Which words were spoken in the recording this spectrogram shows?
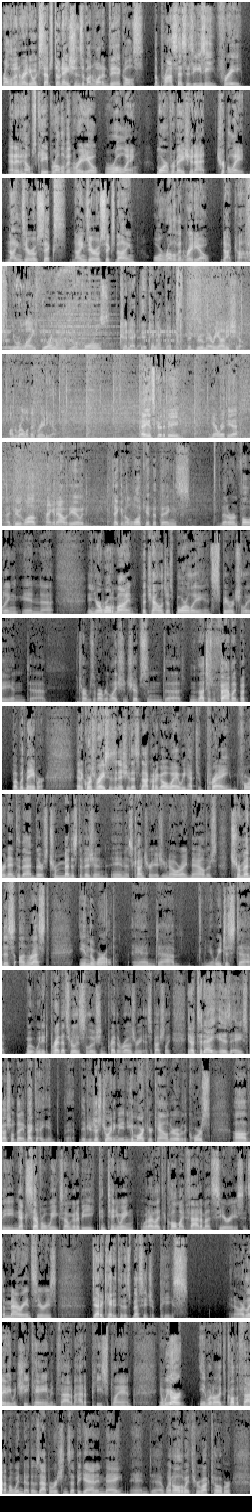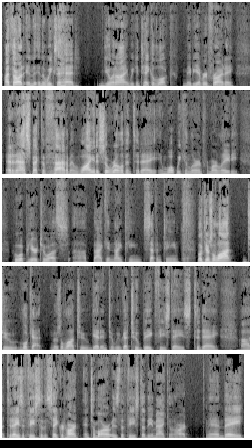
Relevant Radio accepts donations of unwanted vehicles. The process is easy, free, and it helps keep Relevant Radio rolling. More information at 888 906 9069 or relevantradio.com. Your life, Your life your morals, connected. connected. The Drew Mariani Show on Relevant Radio. Hey, it's good to be here with you. I do love hanging out with you and taking a look at the things that are unfolding in uh, in your world of mine that challenge us morally and spiritually, and uh, in terms of our relationships, and uh, not just with family, but but with neighbor. And of course, race is an issue that's not going to go away. We have to pray for an end to that. There's tremendous division in this country, as you know, right now. There's tremendous unrest in the world, and uh, you know, we just uh, we, we need to pray. That's really the solution. Pray the rosary, especially. You know, today is a special day. In fact, uh, if you're just joining me, and you can mark your calendar over the course of the next several weeks, I'm going to be continuing what I like to call my Fatima series. It's a Marian series dedicated to this message of peace. You know, Our Lady, when she came in Fatima, had a peace plan. And we are in what I like to call the Fatima window, those apparitions that began in May and uh, went all the way through October. I thought in the, in the weeks ahead, you and I, we can take a look, maybe every Friday, at an aspect of Fatima and why it is so relevant today and what we can learn from Our Lady who appeared to us uh, back in 1917. Look, there's a lot to look at. There's a lot to get into. We've got two big feast days today. Uh, today's the feast of the Sacred Heart, and tomorrow is the feast of the Immaculate Heart. And they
